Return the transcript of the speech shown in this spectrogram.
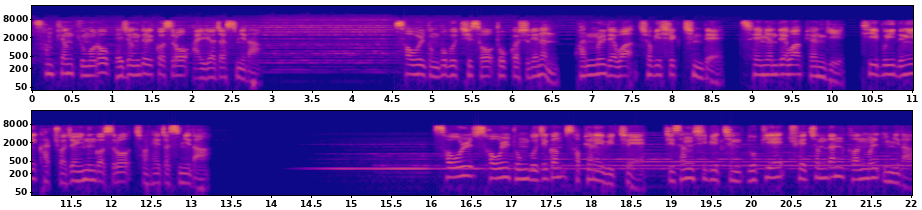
3평 규모로 배정될 것으로 알려졌습니다. 서울 동부구 지소 독거실에는 관물대와 접이식 침대, 세면대와 변기, TV 등이 갖춰져 있는 것으로 전해졌습니다. 서울 서울 동부지검 서편에 위치해 지상 12층 높이의 최첨단 건물입니다.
